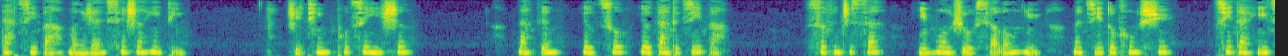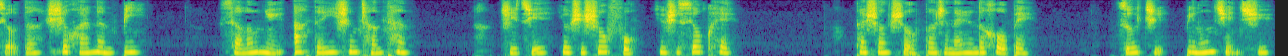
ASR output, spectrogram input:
大鸡巴猛然向上一顶，只听“噗呲”一声，那根又粗又大的鸡巴，四分之三已没入小龙女那极度空虚、期待已久的湿滑嫩逼。小龙女啊的一声长叹，只觉又是舒服又是羞愧。她双手抱着男人的后背，阻止并拢卷曲，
